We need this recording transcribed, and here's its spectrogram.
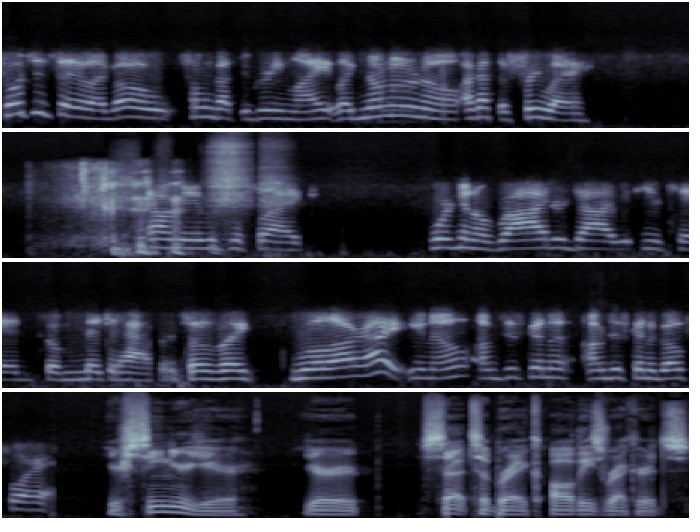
coaches say like, "Oh, someone got the green light." Like, no, no, no, no, I got the freeway. I mean, it was just like, "We're gonna ride or die with you, kids. So make it happen." So I was like, "Well, all right, you know, I'm just gonna, I'm just gonna go for it." Your senior year, you're set to break all these records.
